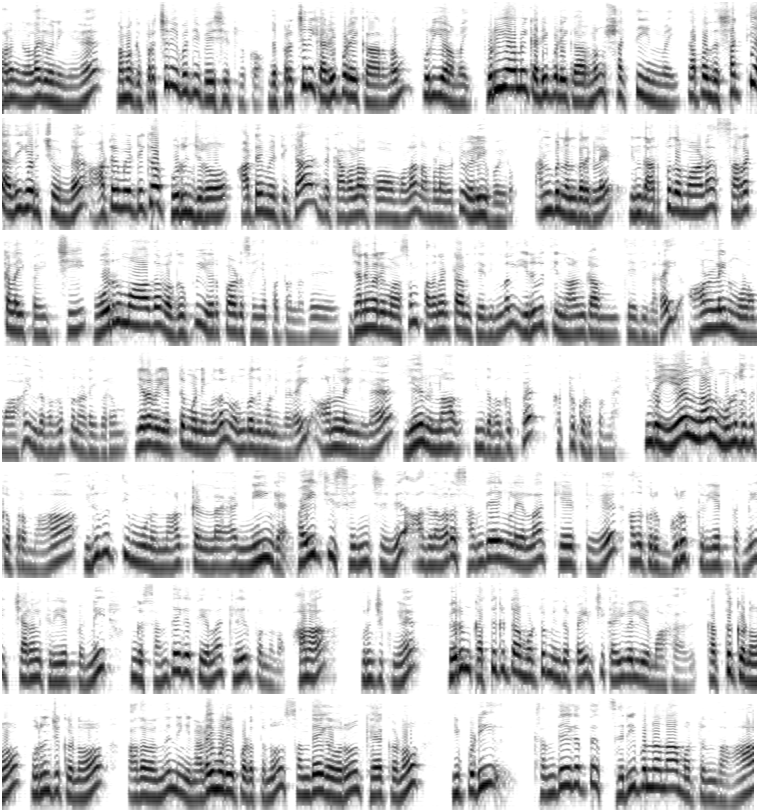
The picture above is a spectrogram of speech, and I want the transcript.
பாருங்க நல்லா கவனிங்க நமக்கு பிரச்சனையை பத்தி பேசிட்டு இருக்கோம். இந்த பிரச்சனைக்கு அடிப்படை காரணம் புரியாமை. புரியாமைக்கு அடிப்படை காரணம் சக்தியின்மை. அப்ப இந்த சக்தி அதிகரிச்ச உடனே ஆட்டோமேட்டிக்கா புரிஞ்சிடும் ஆட்டோமேட்டிக்கா இந்த கவலை கோபமெல்லாம் நம்மளை விட்டு வெளியே போயிடும் அன்பு நண்பர்களே இந்த அற்புதமான சரக்கலை பயிற்சி ஒரு மாத வகுப்பு ஏற்பாடு செய்யப்பட்டுள்ளது. ஜனவரி மாதம் பதினெட்டாம் தேதி முதல் இருபத்தி நான்காம் தேதி வரை ஆன்லைன் மூலமாக இந்த வகுப்பு நடைபெறும். இரவு எட்டு மணி முதல் ஒன்பது மணி வரை ஆன்லைன்ல ஏழு நாள் இந்த வகுப்பை கற்றுக் கொடுப்போங்க. இந்த ஏழு நாள் முடிஞ்சதுக்கு அப்புறமா இருபத்தி மூணு நாட்கள்ல நீங்க பயிற்சி செஞ்சு அதுல வர சந்தேகங்களை எல்லாம் கேட்டு அதுக்கு ஒரு குரூப் கிரியேட் பண்ணி சேனல் கிரியேட் பண்ணி உங்க சந்தேகத்தை எல்லாம் கிளியர் பண்ணணும். ஆனா புரிஞ்சுக்குங்க. வெறும் கத்துக்கிட்டா மட்டும் இந்த பயிற்சி கைவல்யமாகாது. கத்துக்கணும் புரிஞ்சுக்கணும் அதை வந்து நீங்க நடைமுறைப்படுத்தணும் சந்தேகம் வரும் கேட்கணும். இப்படி சந்தேகத்தை சரி பண்ணனா மட்டும்தான்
